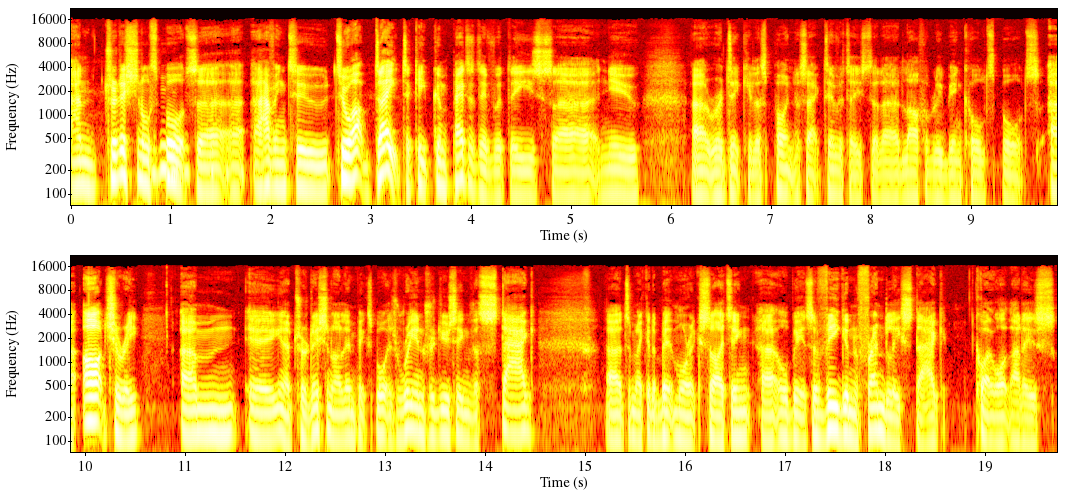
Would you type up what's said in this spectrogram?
and traditional sports are, are, having to to update to keep competitive with these uh, new uh, ridiculous, pointless activities that are laughably being called sports. Uh, archery, um, uh, you know, traditional Olympic sport is reintroducing the stag uh, to make it a bit more exciting, uh, albeit it's a vegan-friendly stag. Quite what that is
